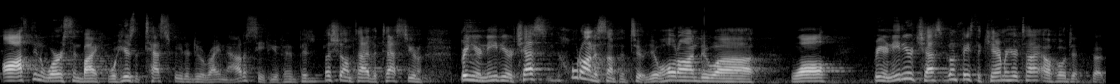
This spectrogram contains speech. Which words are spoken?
often worsened by, well, here's a test for you to do right now to see if you've impinged. Let's show them Ty the test. You're gonna bring your knee to your chest. Hold on to something too. You'll hold on to a wall. Bring your knee to your chest. Go and face the camera here, Ty. I'll hold you. Good.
